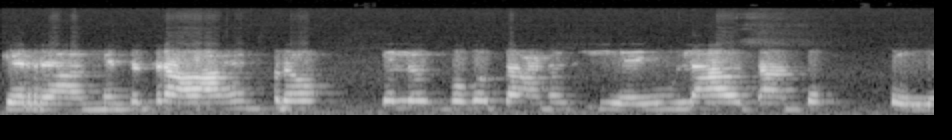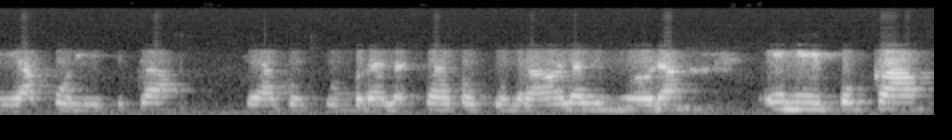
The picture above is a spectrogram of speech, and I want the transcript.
que realmente trabaje en pro de los bogotanos y de un lado tanto pelea política que, acostumbra, que acostumbraba la señora en época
